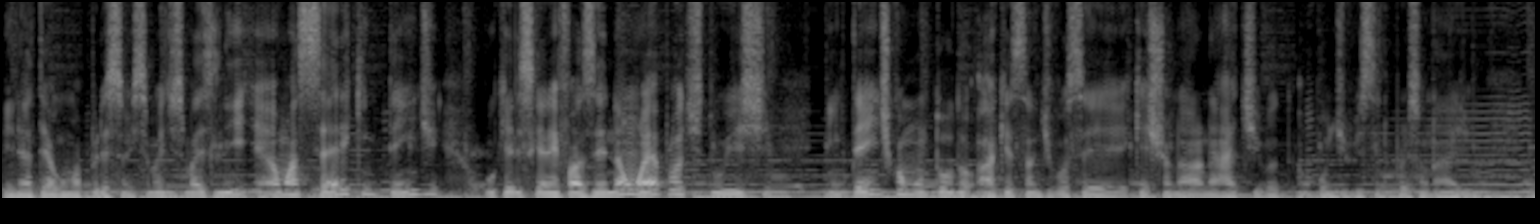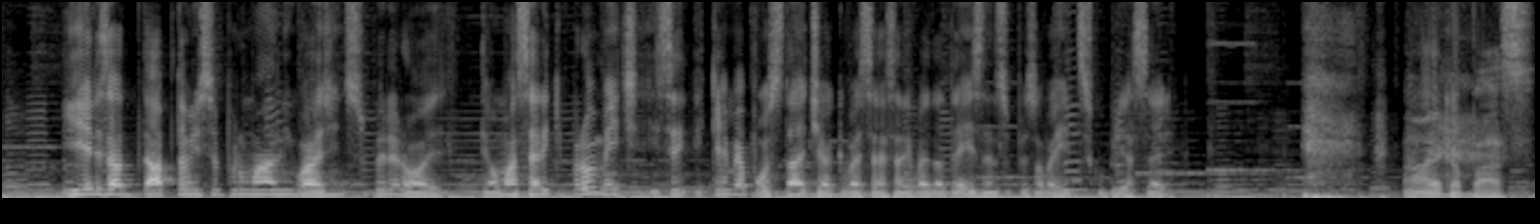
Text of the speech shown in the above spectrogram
e né, ter alguma pressão em cima disso. Mas Legion é uma série que entende o que eles querem fazer, não é plot twist, entende como um todo a questão de você questionar a narrativa do ponto de vista do personagem e eles adaptam isso para uma linguagem de super-herói. Tem uma série que provavelmente. E você quer me apostar, Tiago, que vai ser a série vai dar 10 anos e o pessoal vai redescobrir a série? Ah, é capaz.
